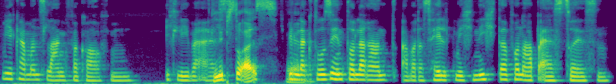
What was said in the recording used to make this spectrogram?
Mir kann man es lang verkaufen. Ich liebe Eis. Liebst du Eis? Ich bin ja. laktoseintolerant, aber das hält mich nicht davon ab, Eis zu essen.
